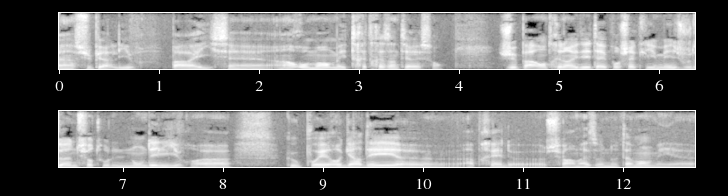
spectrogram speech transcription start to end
un super livre. Pareil, c'est un roman, mais très très intéressant. Je vais pas rentrer dans les détails pour chaque livre, mais je vous donne surtout le nom des livres euh, que vous pourrez regarder euh, après sur Amazon notamment, mais euh,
